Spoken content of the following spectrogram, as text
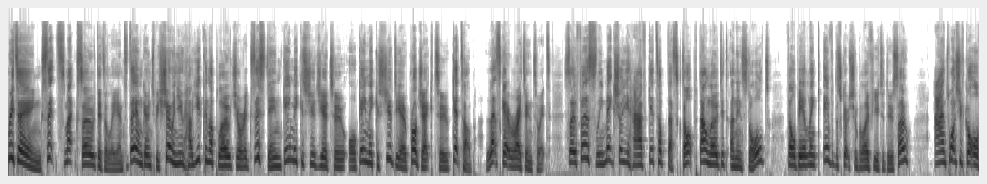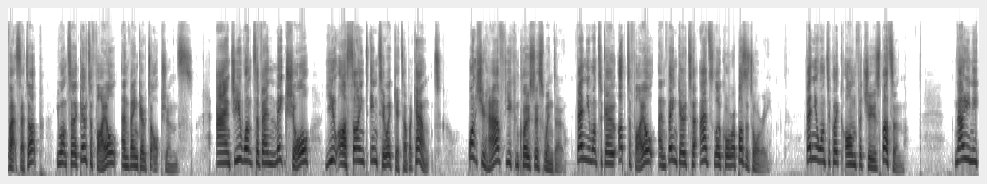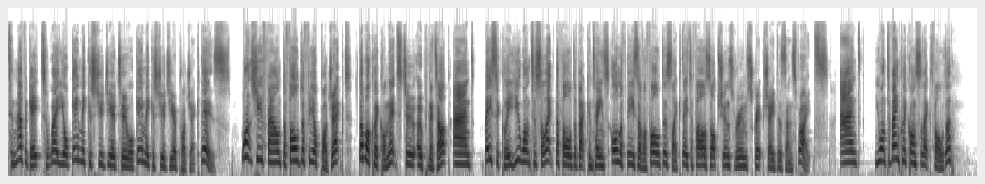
Greetings, it's Max O'Didily and today I'm going to be showing you how you can upload your existing GameMaker Studio 2 or GameMaker Studio project to GitHub. Let's get right into it. So firstly, make sure you have GitHub Desktop downloaded and installed. There'll be a link in the description below for you to do so. And once you've got all that set up, you want to go to File and then go to Options. And you want to then make sure you are signed into a GitHub account. Once you have, you can close this window. Then you want to go up to File and then go to Add Local Repository. Then you want to click on the Choose button. Now you need to navigate to where your GameMaker Studio 2 or GameMaker Studio project is. Once you've found the folder for your project, double click on it to open it up and basically you want to select the folder that contains all of these other folders like data files, options, rooms, script shaders and sprites. And you want to then click on select folder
